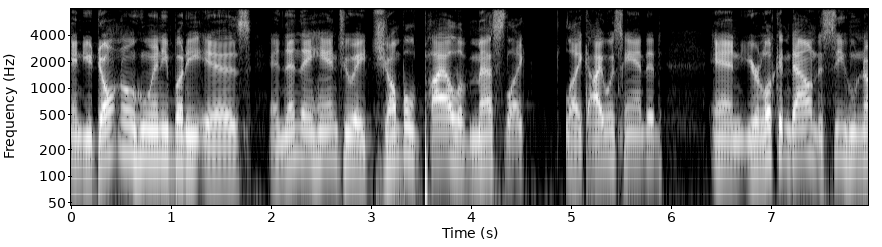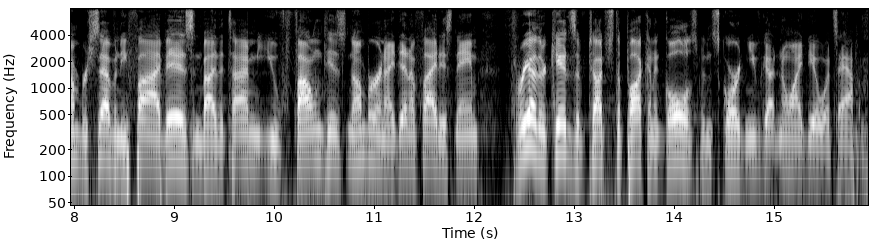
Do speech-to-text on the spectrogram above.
and you don't know who anybody is, and then they hand you a jumbled pile of mess like like I was handed, and you're looking down to see who number 75 is, and by the time you found his number and identified his name, three other kids have touched the puck and a goal has been scored, and you've got no idea what's happened.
